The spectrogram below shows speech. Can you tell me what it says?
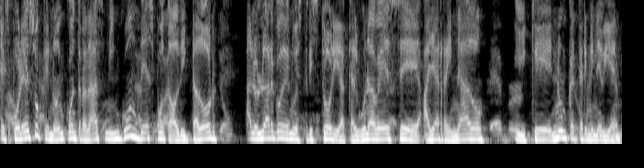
Es por eso que no encontrarás ningún déspota o dictador a lo largo de nuestra historia que alguna vez eh, haya reinado y que nunca termine bien.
